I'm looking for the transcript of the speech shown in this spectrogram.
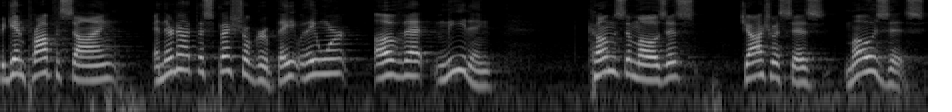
Began prophesying, and they're not the special group. They, they weren't of that meeting. Comes to Moses. Joshua says, Moses,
